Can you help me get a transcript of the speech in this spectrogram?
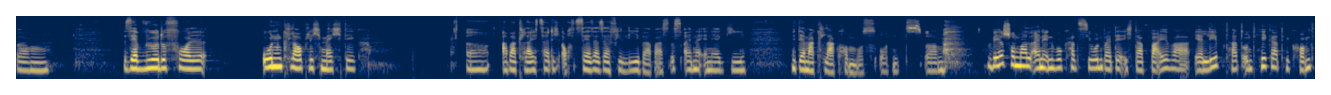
ähm, sehr würdevoll, unglaublich mächtig, äh, aber gleichzeitig auch sehr, sehr, sehr viel Liebe. Aber es ist eine Energie, mit der man klarkommen muss. Und ähm, wer schon mal eine Invokation, bei der ich dabei war, erlebt hat und Hekate kommt,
